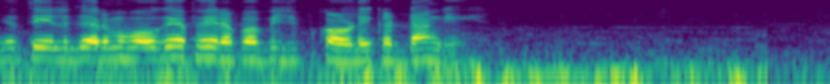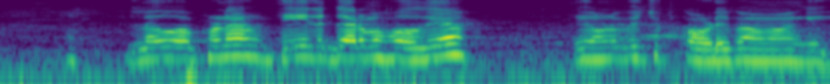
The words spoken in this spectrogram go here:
ਜੇ ਤੇਲ ਗਰਮ ਹੋ ਗਿਆ, ਫਿਰ ਆਪਾਂ ਵਿੱਚ ਪਕੌੜੇ ਕੱਢਾਂਗੇ। ਲਓ ਆਪਣਾ ਤੇਲ ਗਰਮ ਹੋ ਗਿਆ ਤੇ ਹੁਣ ਵਿੱਚ ਪਕੌੜੇ ਪਾਵਾਂਗੇ।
